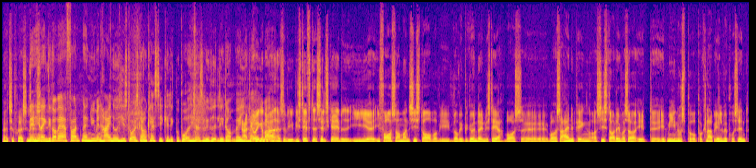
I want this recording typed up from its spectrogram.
være tilfredse men, til. Men Henrik, det kan godt være, at fonden er ny, men har I noget historisk afkast, I kan lægge på bordet her, så vi ved lidt om, hvad I ja, har det er jo ikke meget. Altså, vi, vi stiftede selskabet i, øh, i forsommeren sidste år, hvor vi, hvor vi begyndte at investere vores, øh, vores egne penge, og sidste år, det var så et, øh, et minus på, på knap 11 procent.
